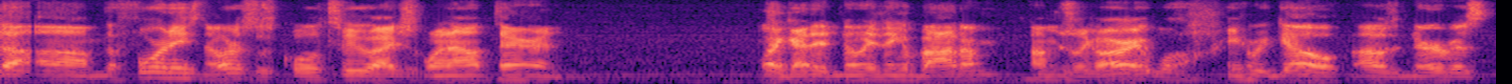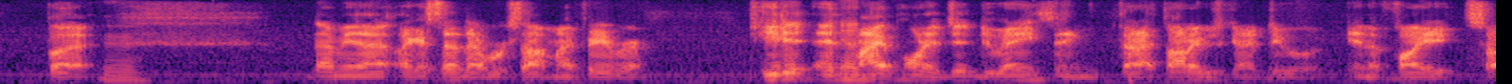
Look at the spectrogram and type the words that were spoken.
the um the four days notice was cool too. I just went out there and like I didn't know anything about him. I'm just like, all right, well, here we go. I was nervous, but yeah. I mean, like I said, that works out in my favor. He did, and yeah. my opponent didn't do anything that I thought he was going to do in the fight. So,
